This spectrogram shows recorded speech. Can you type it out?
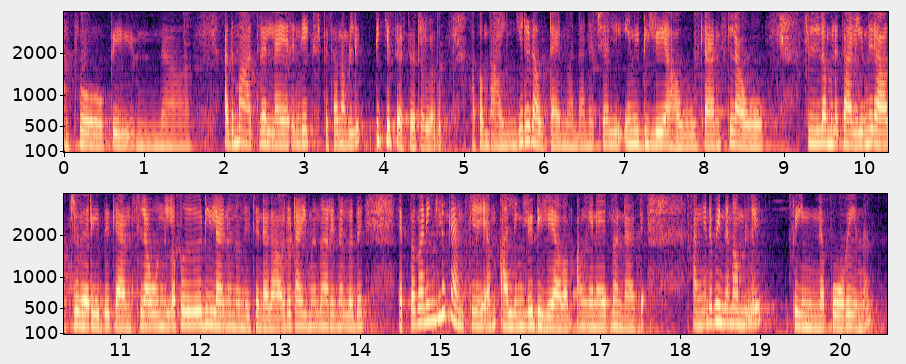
അപ്പോൾ പിന്നെ അത് മാത്രമല്ല എയർ ഇന്ത്യ എക്സ്പ്രസ്സാണ് നമ്മൾ ടിക്കറ്റ് എടുത്തിട്ടുള്ളത്. അപ്പം ഭയങ്കര ഡൗട്ടായിരുന്നു എന്താണെന്ന് വെച്ചാൽ ഇനി ഡിലേ ആവോ ക്യാൻസൽ ആവോ? ഫുൾ നമ്മൾ തലേന്ന് രാത്രി വരെ ഇത് ക്യാൻസൽ ആവും എന്നുള്ള പേടിയിലായിരുന്നു നിന്നിട്ടുണ്ട് ആ ഒരു ടൈം എന്ന് പറയുന്നുള്ളത് എപ്പോൾ വേണമെങ്കിലും ക്യാൻസൽ ചെയ്യാം അല്ലെങ്കിൽ ഡിലേ ആവാം. അങ്ങനെയായിരുന്നു ഉണ്ടായത്. അങ്ങനെ പിന്നെ നമ്മൾ പിന്നെ പോവേന്ന്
